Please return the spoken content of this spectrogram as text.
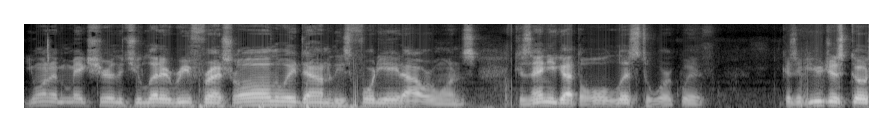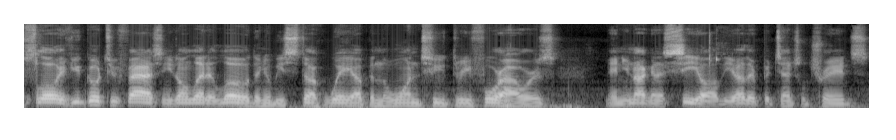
You want to make sure that you let it refresh all the way down to these 48 hour ones. Because then you got the whole list to work with. Because if you just go slow, if you go too fast and you don't let it load, then you'll be stuck way up in the one, two, three, four hours. And you're not going to see all the other potential trades.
